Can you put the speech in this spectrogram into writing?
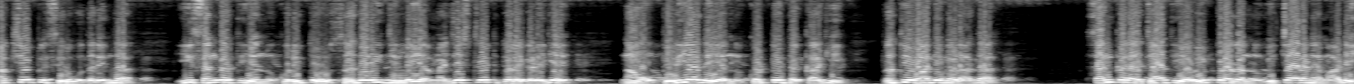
ಆಕ್ಷೇಪಿಸಿರುವುದರಿಂದ ಈ ಸಂಗತಿಯನ್ನು ಕುರಿತು ಸದರಿ ಜಿಲ್ಲೆಯ ಮ್ಯಾಜಿಸ್ಟ್ರೇಟ್ ದೊರೆಗಳಿಗೆ ನಾವು ಪಿರಿಯಾದೆಯನ್ನು ಕೊಟ್ಟಿದ್ದಕ್ಕಾಗಿ ಪ್ರತಿವಾದಿಗಳಾದ ಸಂಕರ ಜಾತಿಯ ವಿಪ್ರರನ್ನು ವಿಚಾರಣೆ ಮಾಡಿ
